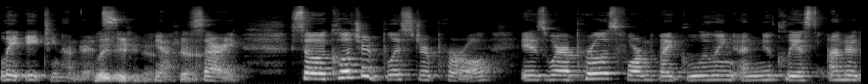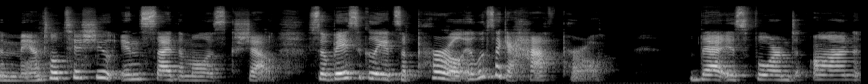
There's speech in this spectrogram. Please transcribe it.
late 1800s. Late 1800s. Yeah, Yeah. sorry. So a cultured blister pearl is where a pearl is formed by gluing a nucleus under the mantle tissue inside the mollusk shell. So basically it's a pearl. It looks like a half pearl. that is formed on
